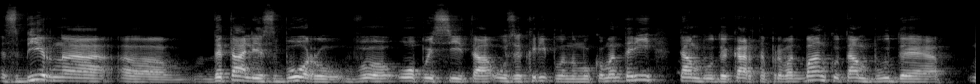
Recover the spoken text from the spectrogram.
Збір на е, деталі збору в описі та у закріпленому коментарі. Там буде карта Приватбанку, там буде е,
